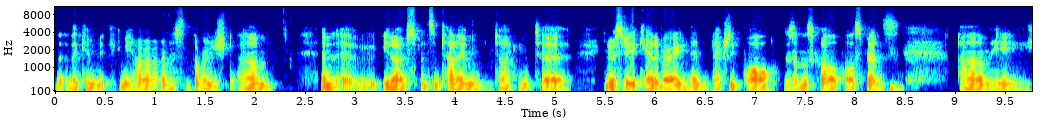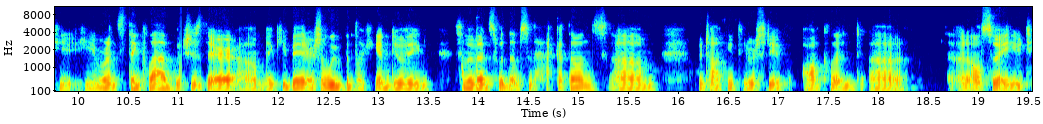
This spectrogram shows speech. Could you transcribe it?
that, that can be, that can be harnessed and leveraged. Um, and uh, you know, I've spent some time talking to University of Canterbury, and actually Paul is on this call, Paul Spence. Um, he, he, he runs Think Lab, which is their um, incubator. So we've been looking at doing some events with them, some hackathons. Um, been talking to University of Auckland uh, and also AUT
